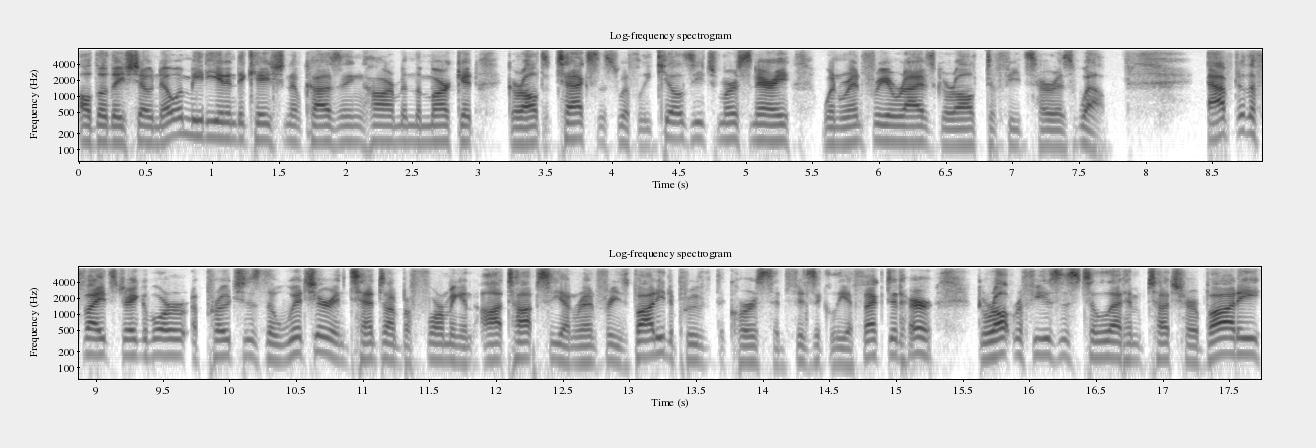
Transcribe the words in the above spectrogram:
Although they show no immediate indication of causing harm in the market, Geralt attacks and swiftly kills each mercenary. When Renfri arrives, Geralt defeats her as well. After the fight, Stregobor approaches the Witcher, intent on performing an autopsy on Renfri's body to prove that the curse had physically affected her. Geralt refuses to let him touch her body.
